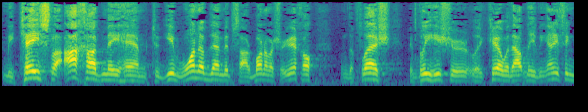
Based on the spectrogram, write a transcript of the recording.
Mites la'achad mehem to give one of them b'psar bonav asher from the flesh, without leaving anything,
